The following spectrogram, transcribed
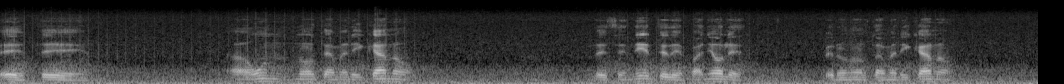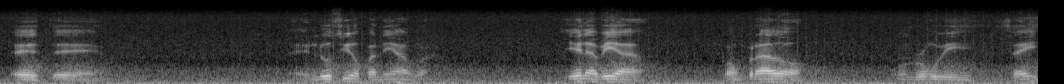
este, a un norteamericano descendiente de españoles, pero norteamericano, este, Lucio Paniagua. Y él había comprado un Ruby 6,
